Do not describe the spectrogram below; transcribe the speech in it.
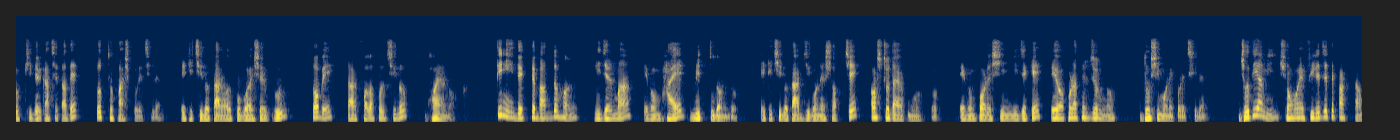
রক্ষীদের কাছে তাদের তথ্য ফাঁস করেছিলেন। এটি ছিল তার অল্প বয়সের ভুল, তবে তার ফলাফল ছিল ভয়ানক। তিনি দেখতে বাধ্য হন নিজের মা এবং ভাইয়ের মৃত্যুদণ্ড। এটি ছিল তার জীবনের সবচেয়ে কষ্টদায়ক মুহূর্ত, এবং পরে সিং নিজেকে এ অপরাধের জন্য দোষী মনে করেছিলেন। যদি আমি সময়ে ফিরে যেতে পারতাম,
